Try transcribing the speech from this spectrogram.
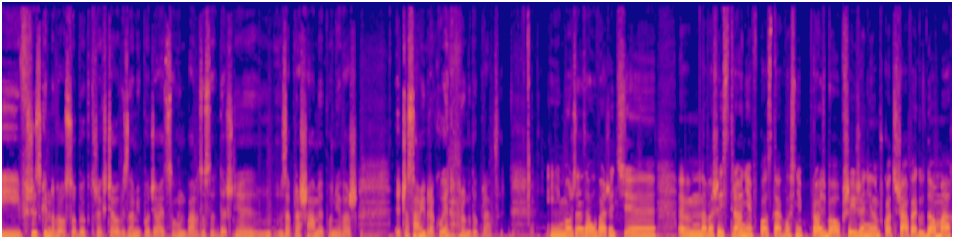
I wszystkie nowe osoby, które chciałyby z nami podziałać, są bardzo serdecznie zapraszamy, ponieważ czasami brakuje nam rąk do pracy. I można zauważyć e, na waszej stronie w postach właśnie prośbę o przejrzenie na przykład szafek w domach,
